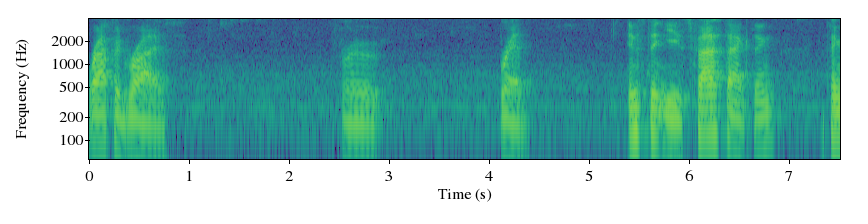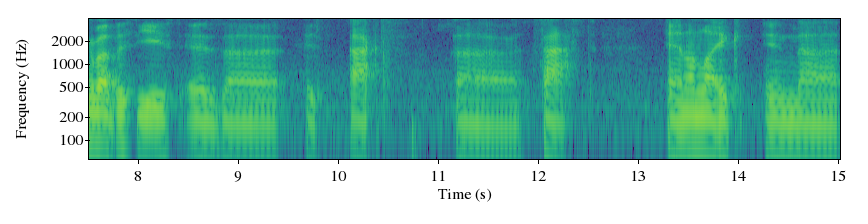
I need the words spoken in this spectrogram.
Rapid rise for bread. Instant yeast, fast acting. The thing about this yeast is uh, it acts uh, fast. And unlike in uh,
